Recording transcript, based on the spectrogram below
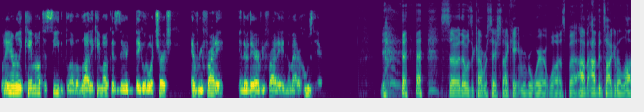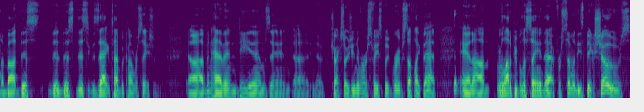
Well, they didn't really came out to see the blah, blah, blah. They came out because they they go to a church every Friday and they're there every Friday no matter who's there. Yeah. so there was a conversation. I can't remember where it was, but I've, I've been talking a lot about this, this, this, this exact type of conversation. Uh, I've been having DMs and uh, you know Trackstars Universe Facebook group stuff like that, and um, a lot of people are saying that for some of these big shows,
